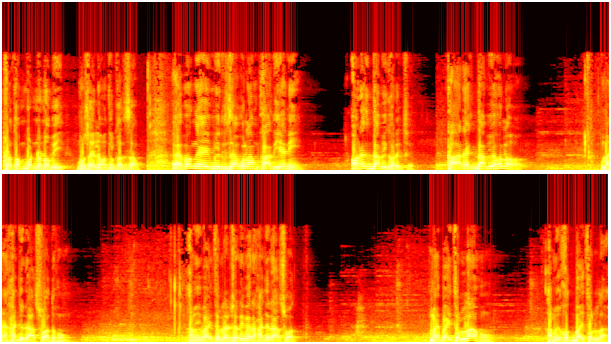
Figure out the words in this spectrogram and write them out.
প্রথম বর্ণ নবী মুসাইলামতুল কজ্জাব। এবং এই মির্জা গোলাম কাদিয়ানি অনেক দাবি করেছে। তার এক দাবি হলো, মাই হাজরে আসওয়াদ হুম। আমি বাইতুল্লাহ শরীফের হাজরা আসওয়াদ। মাই বাইতুল্লাহ হুম। আমি খুদ বাইতুল্লাহ।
